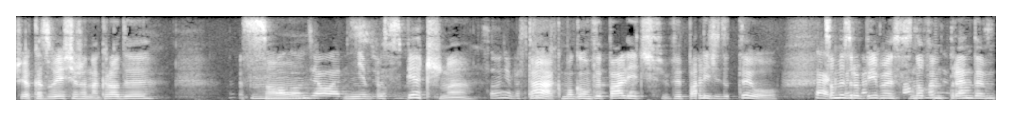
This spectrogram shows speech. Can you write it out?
Czyli okazuje się, że nagrody są mogą działać, niebezpieczne. Są niebezpieczne. Tak, mogą wypalić, wypalić do tyłu. Tak, Co my zrobimy z nowym trendem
